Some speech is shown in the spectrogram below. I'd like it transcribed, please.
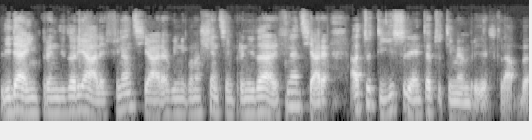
l'idea imprenditoriale e finanziaria, quindi conoscenza imprenditoriale e finanziaria a tutti gli studenti e a tutti i membri del club.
